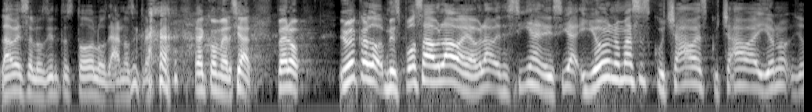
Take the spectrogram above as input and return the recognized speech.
Lávese los dientes todos los días, ah, no sé qué, comercial. Pero yo me acuerdo, mi esposa hablaba y hablaba, decía, y decía, y yo nomás escuchaba, escuchaba, y yo no, yo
